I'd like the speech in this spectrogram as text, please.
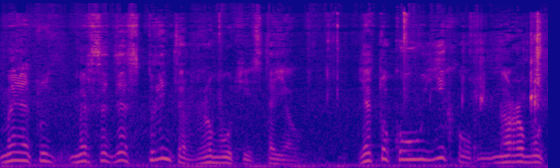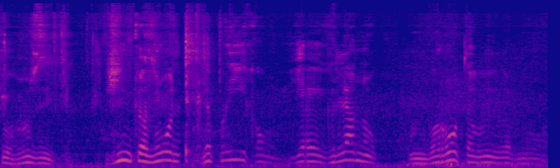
У мене тут Мерседес Спринтер роботі стояв. Я тільки уїхав на роботу грузити. Жінка дзвонить, я приїхав, я їх глянув, вон ворота вивернула.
